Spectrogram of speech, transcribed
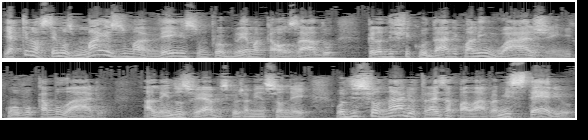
E aqui nós temos mais uma vez um problema causado pela dificuldade com a linguagem e com o vocabulário além dos verbos que eu já mencionei. O dicionário traz a palavra mistério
